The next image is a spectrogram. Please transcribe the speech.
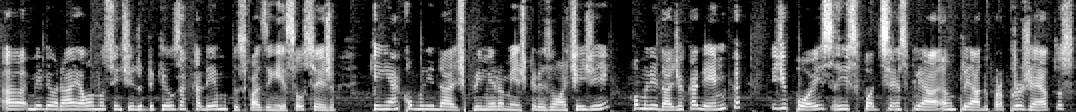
uh, melhorar ela no sentido de que os acadêmicos fazem isso, ou seja, quem é a comunidade, primeiramente, que eles vão atingir, comunidade acadêmica, e depois isso pode ser ampliado para projetos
